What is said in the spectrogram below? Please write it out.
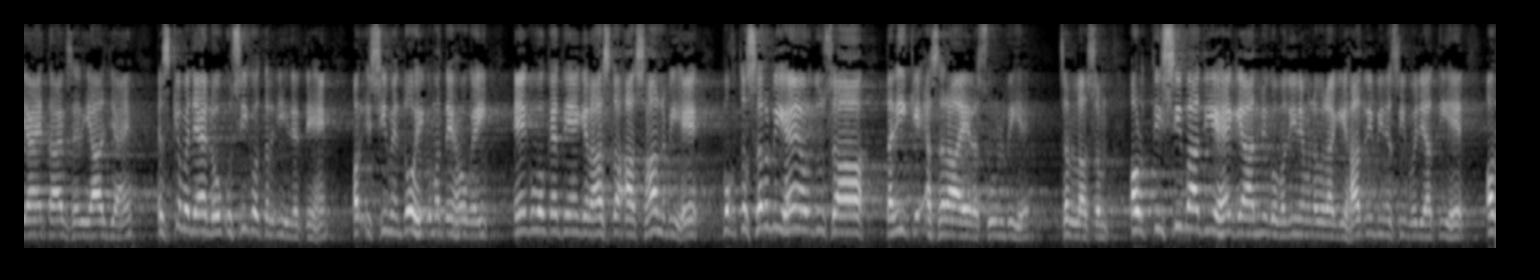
جائیں، طائف سے ریاض جائیں، اس کے بجائے لوگ اسی کو ترجیح دیتے ہیں اور اسی میں دو حکمتیں ہو گئی ایک وہ کہتے ہیں کہ راستہ آسان بھی ہے، مختصر بھی ہے اور دوسرا طریق اسرائے رسول بھی ہے، صلی اللہ علیہ وسلم۔ اور تیسری بات یہ ہے کہ آدمی کو مدینہ منورہ کی حاضری بھی نصیب ہو جاتی ہے اور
